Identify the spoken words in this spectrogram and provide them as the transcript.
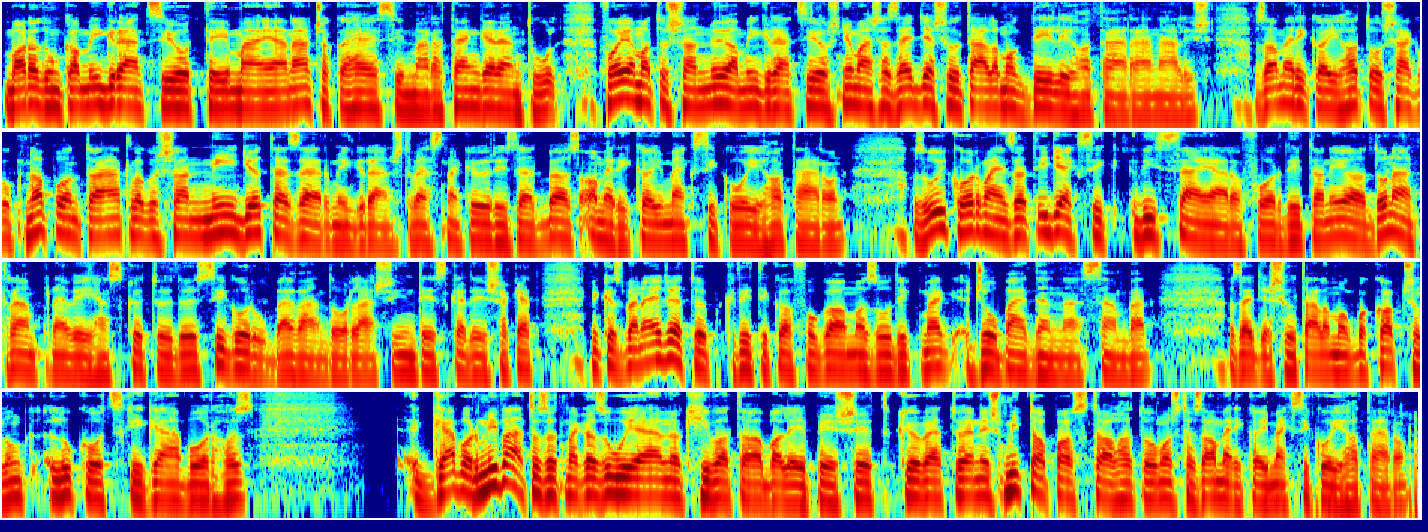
Maradunk a migráció témájánál, csak a helyszín már a tengeren túl. Folyamatosan nő a migrációs nyomás az Egyesült Államok déli határánál is. Az amerikai hatóságok naponta átlagosan 4-5 ezer migránst vesznek őrizetbe az amerikai-mexikói határon. Az új kormányzat igyekszik visszájára fordítani a Donald Trump nevéhez kötődő szigorú bevándorlási intézkedéseket, miközben egyre több kritika fogalmazódik meg Joe Bidennel szemben. Az Egyesült Államokba kapcsolunk Lukócki Gábor Gáborhoz. Gábor, mi változott meg az új elnök hivatalba lépését követően, és mi tapasztalható most az amerikai-mexikói határon?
